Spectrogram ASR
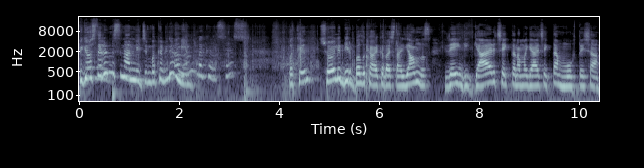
Bir gösterir misin anneciğim? Bakabilir miyim? Bakın siz. Bakın şöyle bir balık arkadaşlar. Yalnız rengi gerçekten ama gerçekten muhteşem.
